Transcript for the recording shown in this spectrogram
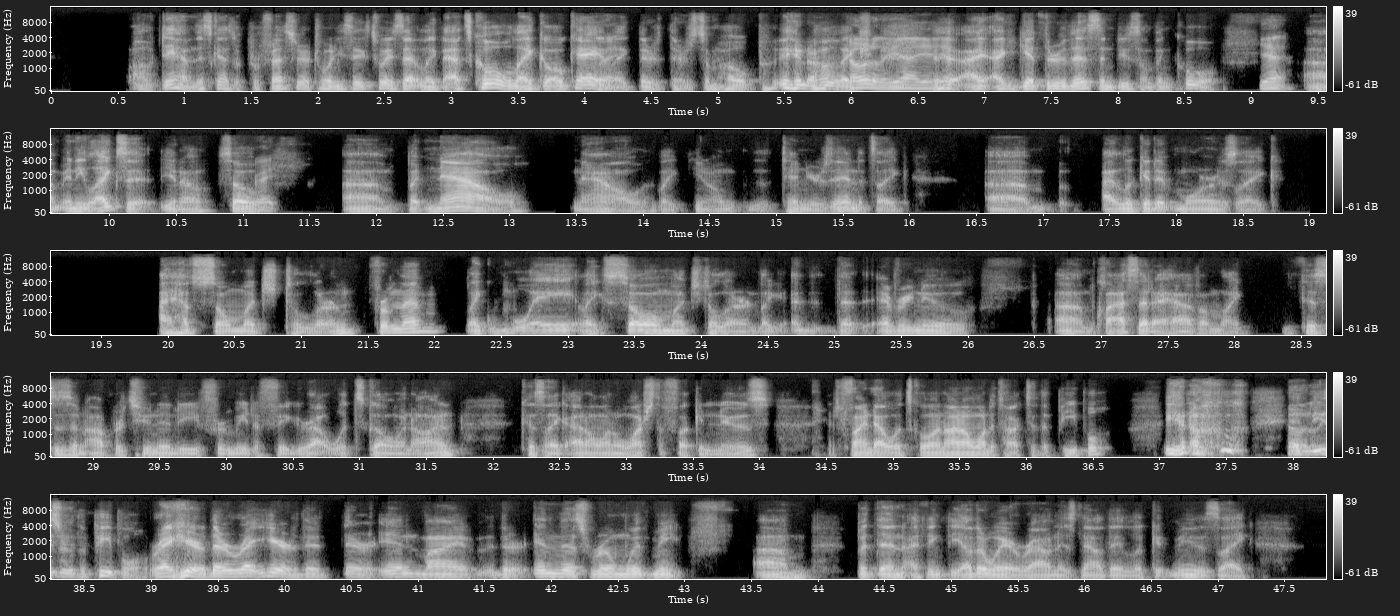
oh damn this guy's a professor at 26 27 like that's cool like okay Right. like there's there's some hope you know like totally. Yeah. Yeah. Yeah. I, I could get through this and do something cool Yeah. um and he likes it you know so Right. um but now now like you know 10 years in it's like um i look at it more as like i have so much to learn from them like Mhm. way like so much to learn like uh, that every new um class that i have i'm like this is an opportunity for me to figure out what's going on because like i don't want to watch the fucking news and find out what's going on. I want to talk to the people you know? And Totally. these are the people right here. They're right here. They're, they're in my they're in this room with me. Um but then i think the other way around is now they look at me as like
